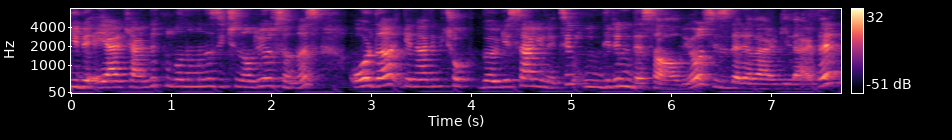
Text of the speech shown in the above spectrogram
gibi eğer kendi kullanımınız için alıyorsanız orada genelde birçok bölgesel yönetim indirim de sağlıyor sizlere vergilerde.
